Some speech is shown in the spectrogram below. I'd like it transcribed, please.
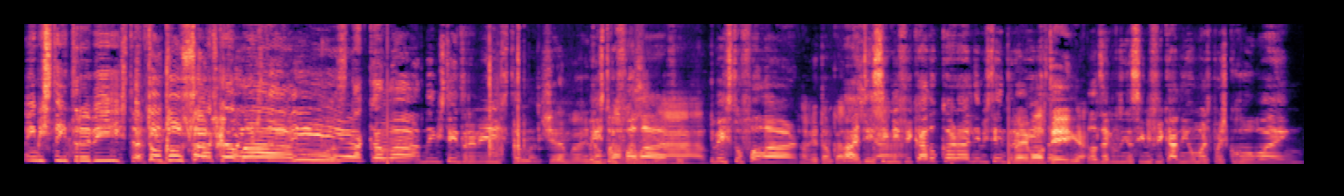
Nem viste a entrevista. Então filho. tu sabes Está que foi neste calado, dia, moço, Está calado, nem viste a entrevista, mano. Cheira-me que alguém Nem está um estou a bocado falar, filho. nem estou a falar. Alguém está um bocado Ai, tem significado o caralho, nem a Bem, entrevista. maltinha. Ele dizer que não tinha significado nenhum, mas depois correu bem.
